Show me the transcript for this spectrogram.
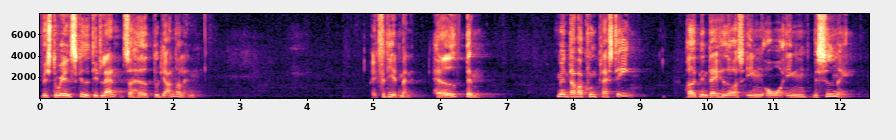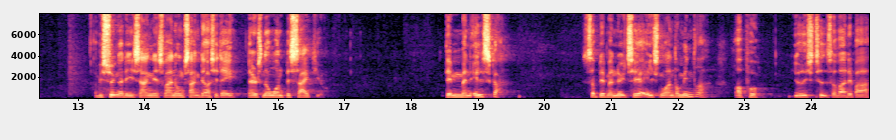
Hvis du elskede dit land, så havde du de andre lande. Ikke fordi, at man havde dem, men der var kun plads til én. Prædiken en dag hedder også ingen over, ingen ved siden af. Og vi synger det i sangene. nogle sang det også i dag. There is no one beside you. Dem man elsker, så bliver man nødt til at elske nogle andre mindre. Og på jødisk tid, så var det bare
